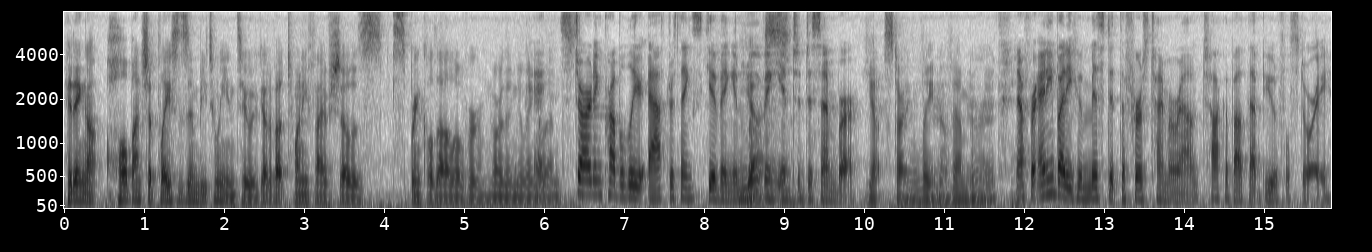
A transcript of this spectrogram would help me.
hitting a whole bunch of places in between too. We've got about 25 shows sprinkled all over northern New okay. England. Starting probably after Thanksgiving and yes. moving into December. Yeah, starting late November. Mm -hmm. Now, for anybody who missed it the first time around, talk about that beautiful story.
